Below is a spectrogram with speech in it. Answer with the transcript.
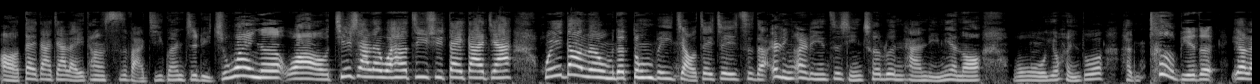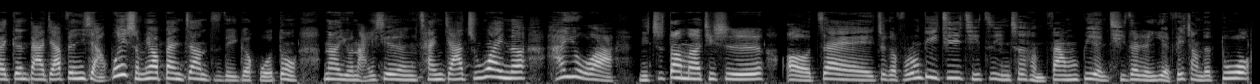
哦，带大家来一趟司法机关之旅之外呢，哇哦，接下来我还要继续带大家回到了我们的东北角，在这一次的二零二零自行车论坛里面哦，我、有很多很特别的要来跟大家分享。为什么要办这样子的一个活动？那有哪一些人参加之外呢？还有啊，你知道吗？其实，呃，在这个芙蓉地区骑自行车很方方便，骑的人也非常的多。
